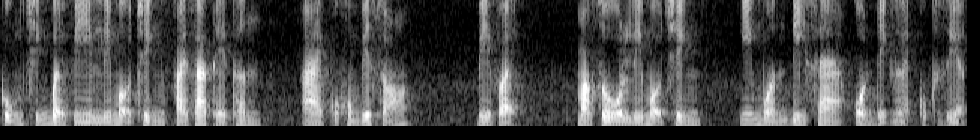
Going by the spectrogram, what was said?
Cũng chính bởi vì Lý Mậu Trinh phái ra thế thân, Ai cũng không biết rõ. Vì vậy, Mặc dù Lý Mậu Trinh nghĩ muốn đi ra ổn định lại cục diện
